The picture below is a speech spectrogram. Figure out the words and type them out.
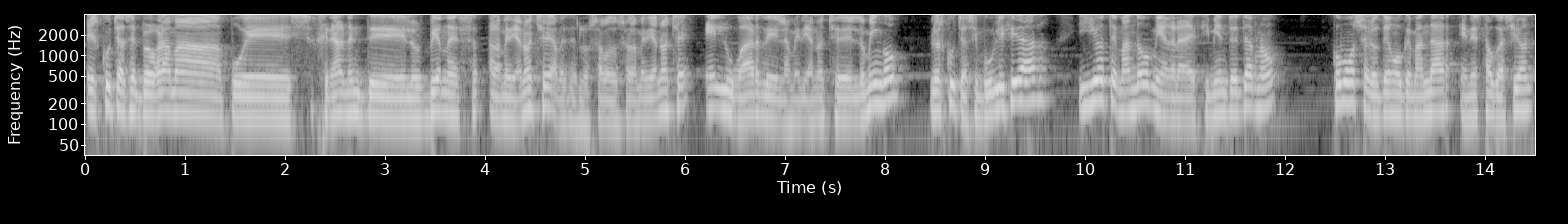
Escuchas el programa pues generalmente los viernes a la medianoche, a veces los sábados a la medianoche, en lugar de la medianoche del domingo. Lo escuchas sin publicidad y yo te mando mi agradecimiento eterno, como se lo tengo que mandar en esta ocasión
